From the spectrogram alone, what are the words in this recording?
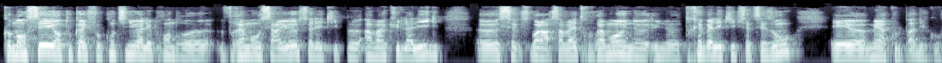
commencer, en tout cas, il faut continuer à les prendre euh, vraiment au sérieux. C'est l'équipe euh, invaincue de la ligue. Euh, voilà, ça va être vraiment une, une très belle équipe cette saison, et mais à coup pas du coup.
